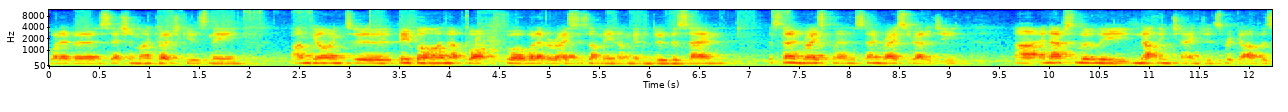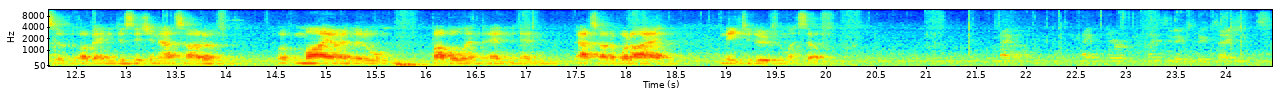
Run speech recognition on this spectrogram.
whatever session my coach gives me I'm going to be behind that block for whatever races I'm in. I'm going to do the same, the same race plan, the same race strategy, uh, and absolutely nothing changes regardless of, of any decision outside of, of my own little bubble and, and, and outside of what I need to do for myself. There are plenty of expectations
